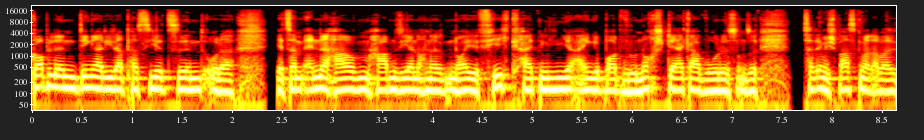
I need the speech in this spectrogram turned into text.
Goblin-Dinger, die da passiert sind. Oder jetzt am Ende haben, haben sie ja noch eine neue Fähigkeitenlinie eingebaut, wo du noch stärker wurdest und so. Das hat irgendwie Spaß gemacht, aber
